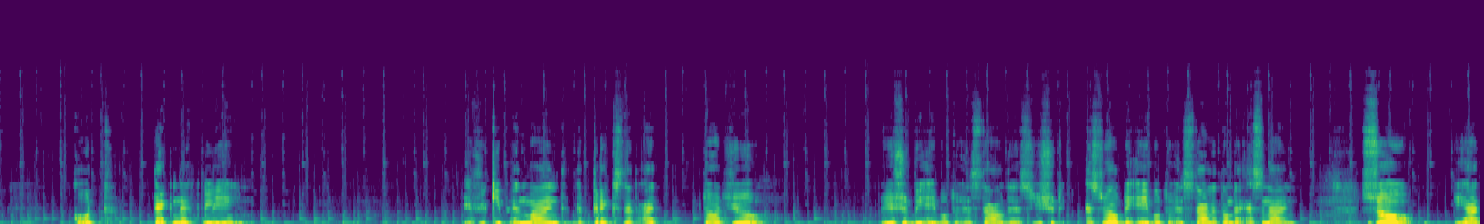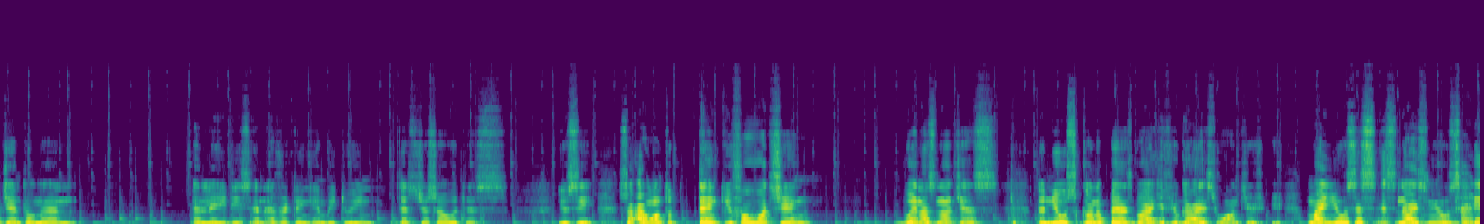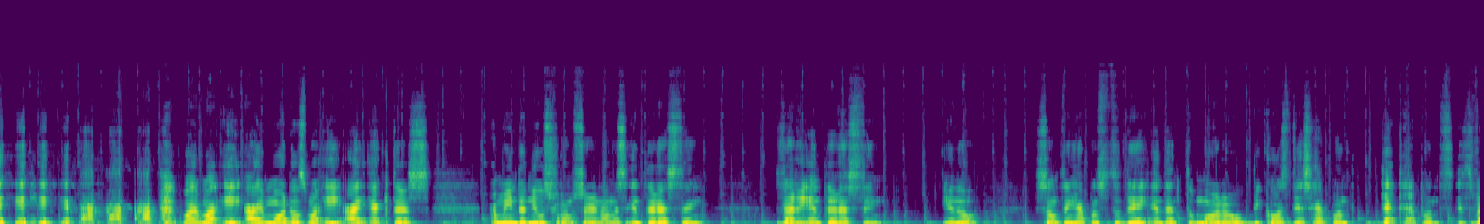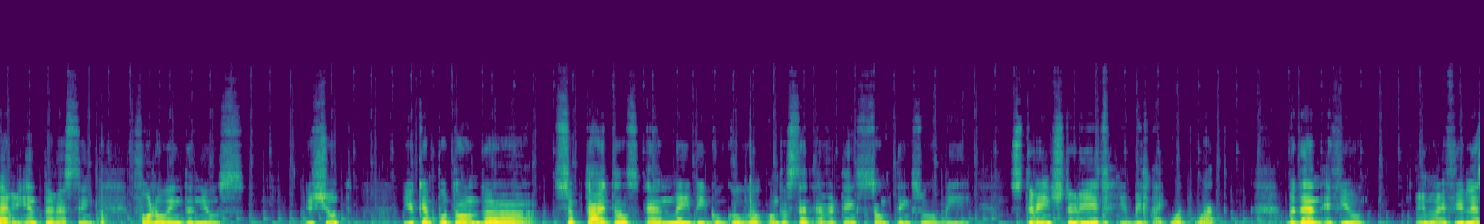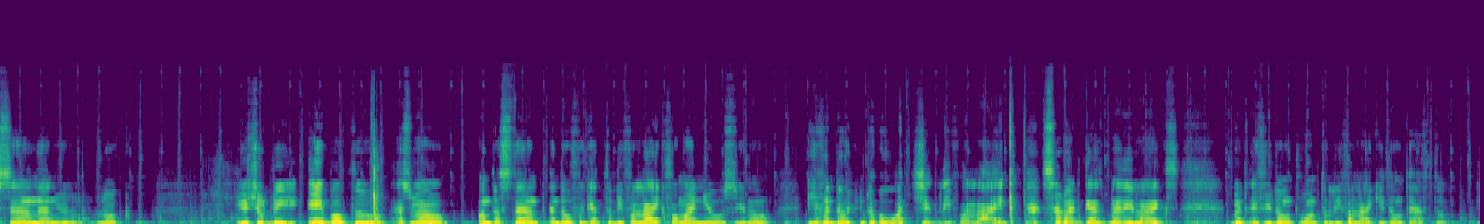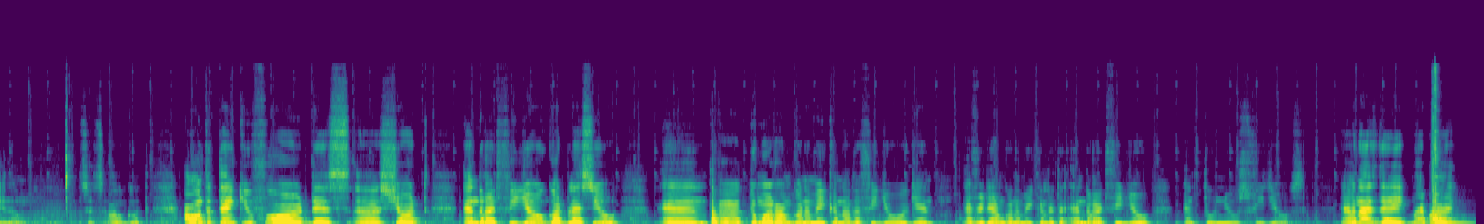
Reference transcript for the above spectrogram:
could technically if you keep in mind the tricks that I taught you you should be able to install this. You should as well be able to install it on the S9. So, yeah, gentlemen and ladies and everything in between. That's just how it is. You see? So I want to thank you for watching. Buenas noches. The news gonna pass by. If you guys want you, my news is, is nice news. by my AI models, my AI actors. I mean, the news from Suriname is interesting. Very interesting you know something happens today and then tomorrow because this happened that happens it's very interesting following the news you should you can put on the subtitles and maybe google will understand everything. Some things will be strange to read. You'll be like what what? But then if you you know if you listen and you look you should be able to as well understand. And don't forget to leave a like for my news you know even though you don't watch it leave a like. So it gets many likes. But if you don't want to leave a like you don't have to you know so it's all good. I want to thank you for this uh, short android video. God bless you. And uh, tomorrow i'm gonna make another video again. Every day i'm gonna make a little android video and two news videos. Have a nice day. Bye bye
